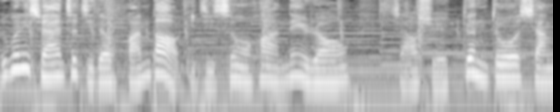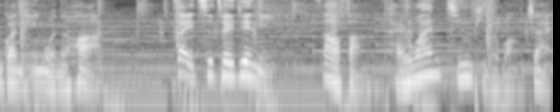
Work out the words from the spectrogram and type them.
如果你喜欢这集的环保以及生活化内容，想要学更多相关的英文的话，再次推荐你造访台湾精品的网站，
